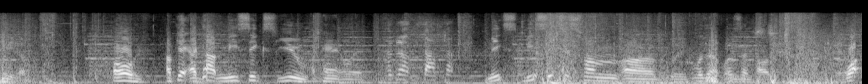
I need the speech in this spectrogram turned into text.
video. Oh, okay. I got Meeseeks U apparently. No, no, stop, stop. Meeks Meeseeks is from uh, what's that? What's that called? What?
